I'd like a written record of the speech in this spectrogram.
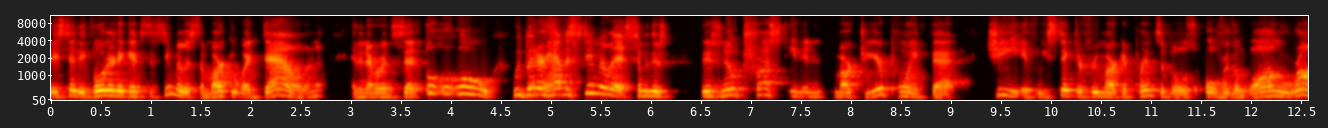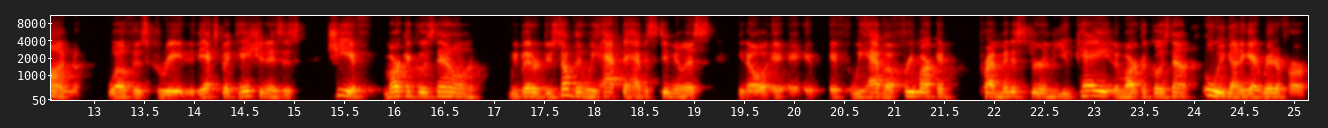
they said they voted against the stimulus, the market went down, and then everyone said, "Oh, oh, oh, we better have a stimulus." I mean, there's there's no trust, even Mark, to your point, that gee, if we stick to free market principles over the long run, wealth is created. The expectation is, is gee, if market goes down, we better do something. We have to have a stimulus. You know, if, if we have a free market prime minister in the UK, the market goes down. Oh, we got to get rid of her.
